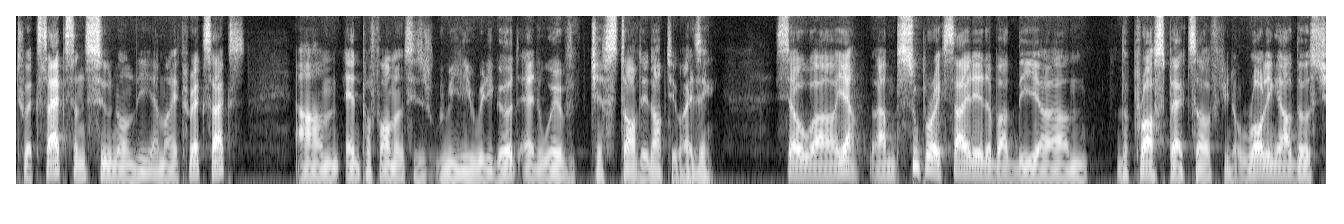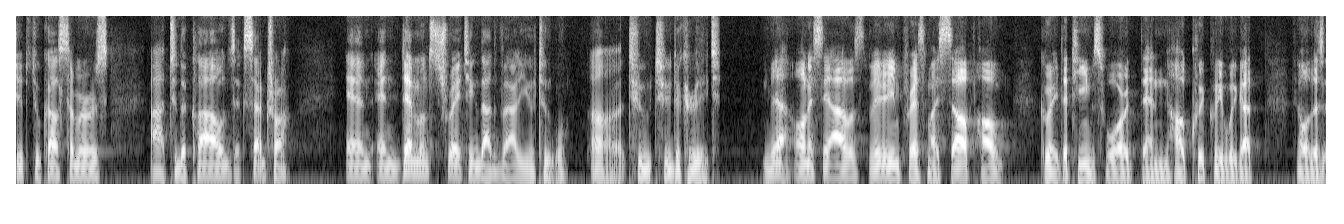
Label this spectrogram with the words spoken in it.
2XX and soon on the MI 3XX. Um, and performance is really, really good. And we've just started optimizing. So uh, yeah, I'm super excited about the um, the prospects of you know rolling out those chips to customers, uh, to the clouds, etc., and and demonstrating that value to uh, to to the community. Yeah, honestly, I was very impressed myself how great the teams worked and how quickly we got all this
